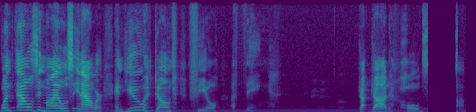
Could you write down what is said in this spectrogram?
1,000 miles an hour. And you don't feel a thing. God, God holds up.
